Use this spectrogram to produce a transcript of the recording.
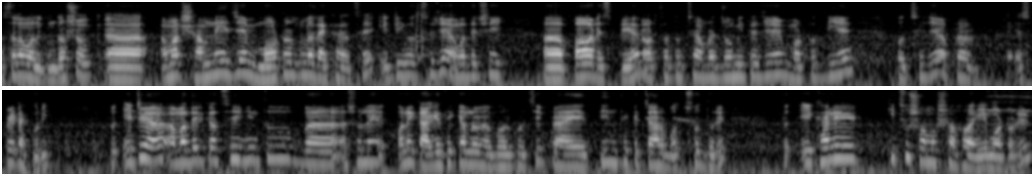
আসসালামু আলাইকুম। দর্শক আমার সামনে যে মোটরগুলো দেখা যাচ্ছে, এটি হচ্ছে যে আমাদের সেই পাওয়ার স্প্রেয়ার অর্থাৎ হচ্ছে আমরা জমিতে যে মোটর দিয়ে হচ্ছে যে আপনার স্প্রেটা করি। তো এটা আমাদের কাছে কিন্তু আসলে অনেক আগে থেকে আমরা ব্যবহার করছি, প্রায় তিন থেকে চার বছর ধরে। তো এখানে কিছু সমস্যা হয় এই মোটরের।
